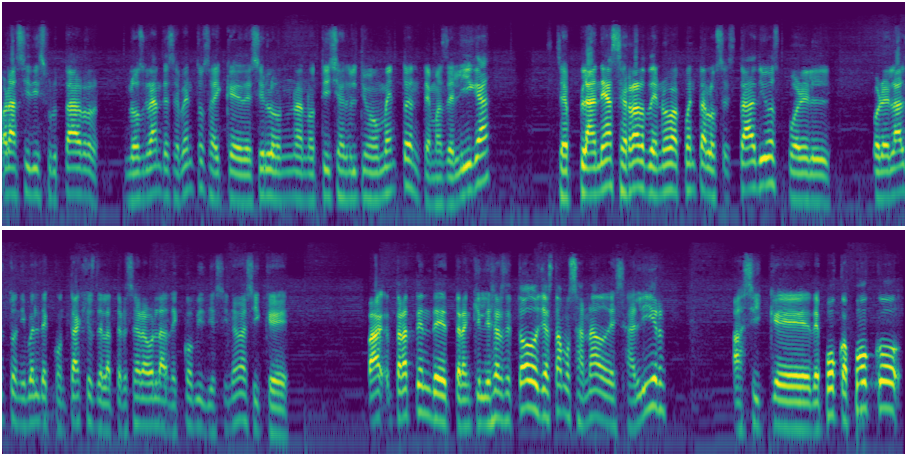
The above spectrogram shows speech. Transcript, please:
ahora sí disfrutar los grandes eventos. Hay que decirlo en una noticia de último momento en temas de liga. Se planea cerrar de nueva cuenta los estadios por el, por el alto nivel de contagios de la tercera ola de COVID-19, así que va- traten de tranquilizarse todos, ya estamos a nada de salir, así que de poco a poco,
